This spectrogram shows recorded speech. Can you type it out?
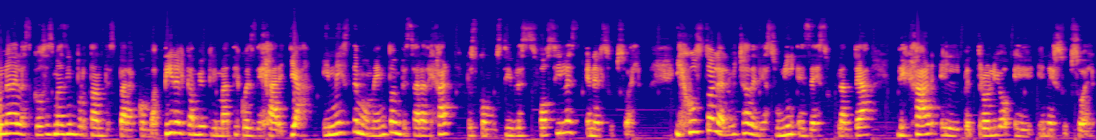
Una de las cosas más importantes para combatir el cambio climático es dejar ya, en este momento, empezar a dejar los combustibles fósiles en el subsuelo. Y justo la lucha del Yasuní es de eso, plantea dejar el petróleo eh, en el subsuelo.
